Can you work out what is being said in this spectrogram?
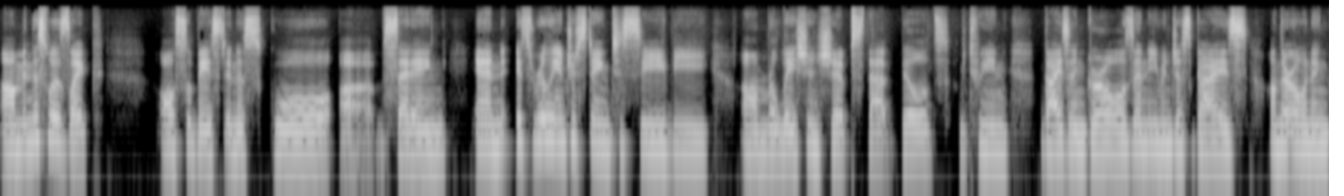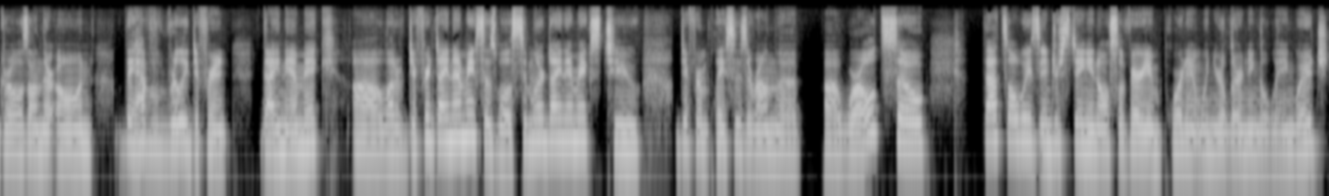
Um, and this was like also based in a school uh, setting. And it's really interesting to see the um, relationships that build between guys and girls, and even just guys on their own and girls on their own. They have a really different dynamic, uh, a lot of different dynamics, as well as similar dynamics to different places around the uh, world. So that's always interesting and also very important when you're learning a language.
